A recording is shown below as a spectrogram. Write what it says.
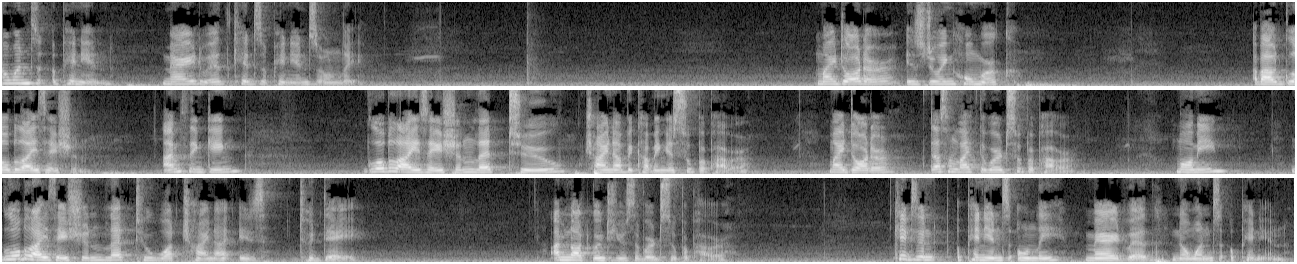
no one's opinion. Married with kids' opinions only. My daughter is doing homework about globalization. I'm thinking globalization led to China becoming a superpower. My daughter doesn't like the word superpower. Mommy, globalization led to what China is today. I'm not going to use the word superpower. Kids and opinions only, married with no one's opinion.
